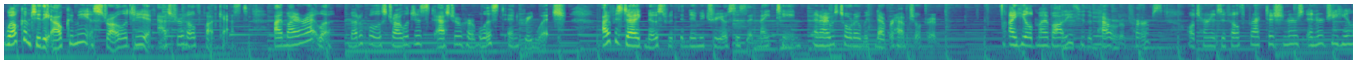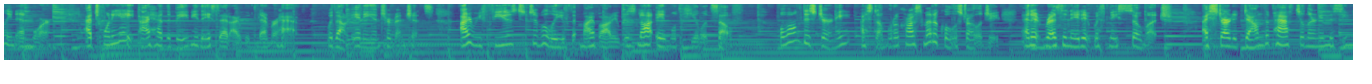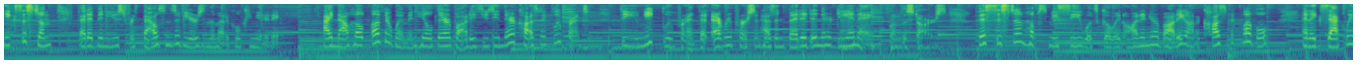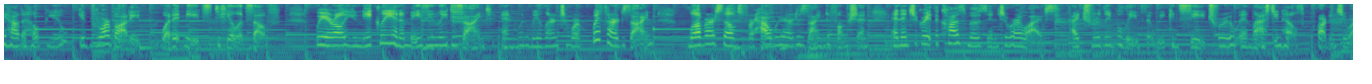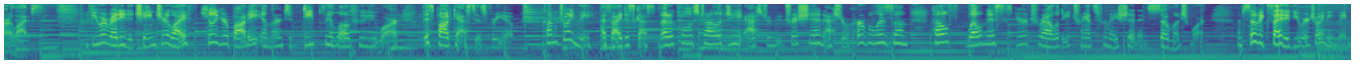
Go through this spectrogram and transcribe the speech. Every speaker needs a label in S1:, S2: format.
S1: Welcome to the Alchemy, Astrology, and Astrohealth podcast. I'm Maya Ratla, medical astrologist, astroherbalist, and green witch. I was diagnosed with endometriosis at 19, and I was told I would never have children. I healed my body through the power of herbs, alternative health practitioners, energy healing, and more. At 28, I had the baby they said I would never have without any interventions. I refused to believe that my body was not able to heal itself. Along this journey, I stumbled across medical astrology, and it resonated with me so much. I started down the path to learning this unique system that had been used for thousands of years in the medical community. I now help other women heal their bodies using their cosmic blueprint, the unique blueprint that every person has embedded in their DNA from the stars. This system helps me see what's going on in your body on a cosmic level and exactly how to help you give your body what it needs to heal itself. We are all uniquely and amazingly designed, and when we learn to work with our design, love ourselves for how we are designed to function, and integrate the cosmos into our lives, I truly believe that we can see true and lasting health brought into our lives. If you are ready to change your life, heal your body, and learn to deeply love who you are, this podcast is for you. Come join me as I discuss medical astrology, astro nutrition, astro herbalism, health, wellness, spirituality, transformation, and so much more. I'm so excited you are joining me.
